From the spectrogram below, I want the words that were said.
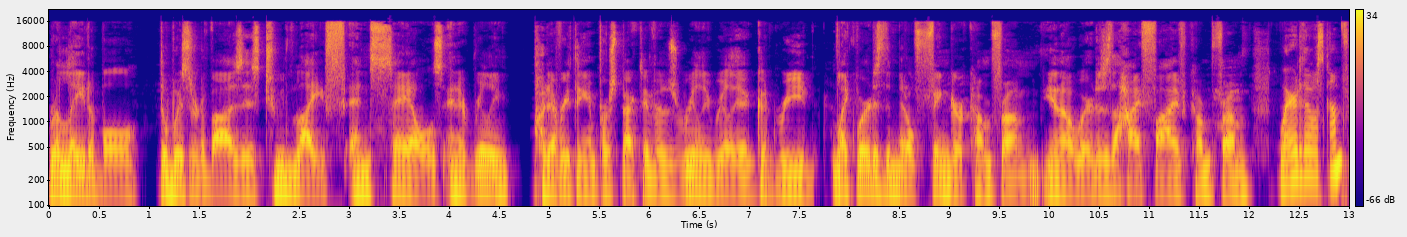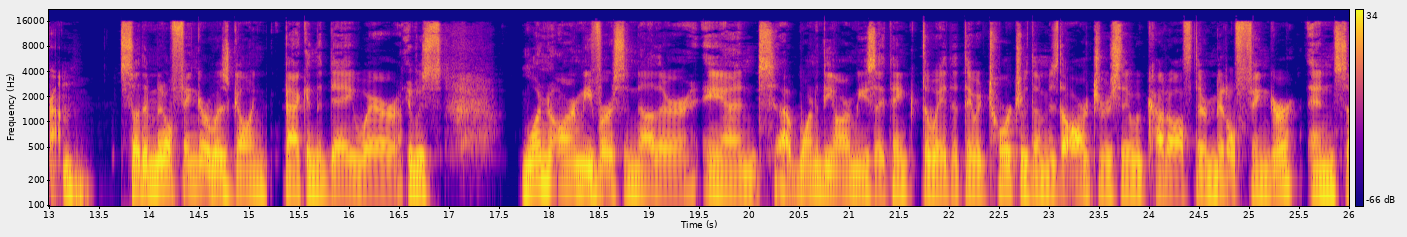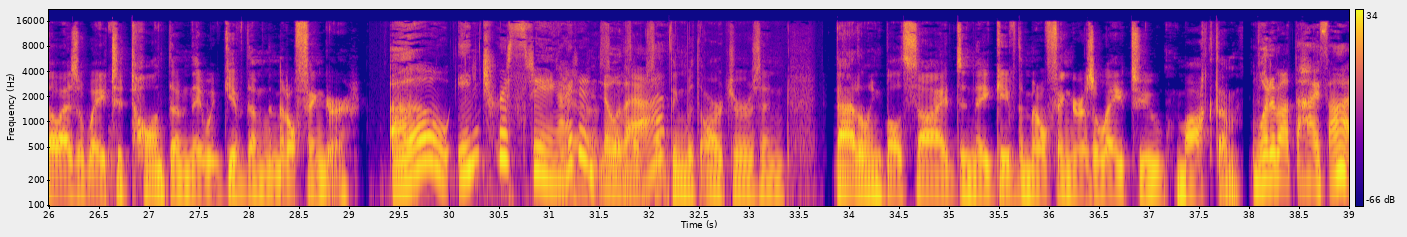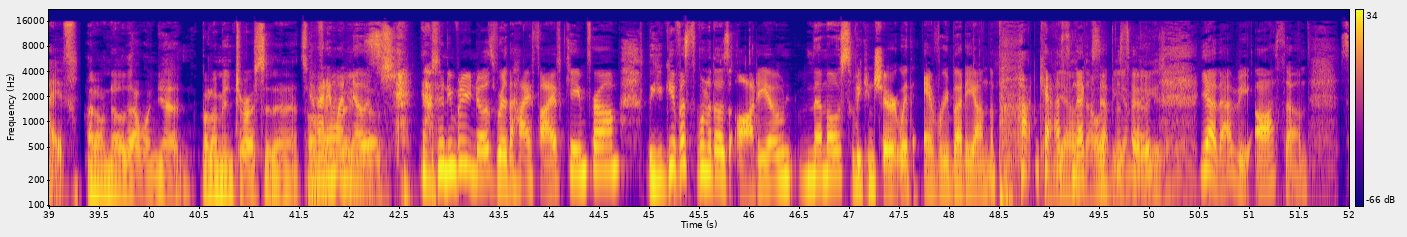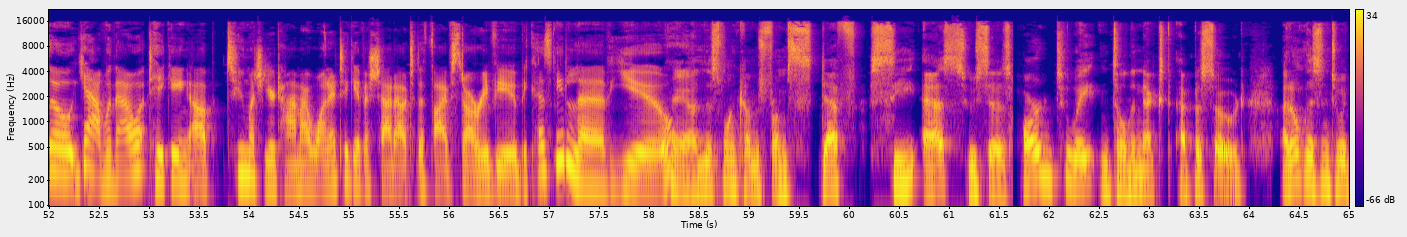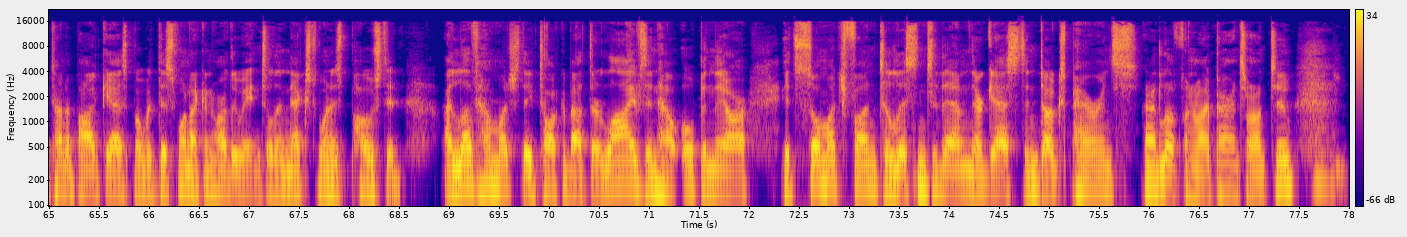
relatable the Wizard of Oz is to life and sales, and it really put everything in perspective. It was really, really a good read. Like, where does the middle finger come from? You know, where does the high five come from? where do those come from So the middle finger was going back in the day where it was one army versus another. And uh, one of the armies, I think the way that they would torture them is the archers, they would cut off their middle finger. And so as a way to taunt them, they would give them the middle finger. oh interesting i didn't so know like that something with archers and battling both sides. And they gave the middle finger as a way to mock them. what about the high five I don't know that one yet, but I'm interested in it. So if anyone anybody knows, if anybody knows where the high five came from, will you give us one of those audio memos so we can share it with everybody on the podcast Yeah, next that would be episode? amazing. Yeah, that'd be awesome. So, yeah, without taking up too much of your time, I wanted to give a shout out to the five star review because we love you. And this one comes from Steph CS, who says, Hard to wait until the next episode. I don't listen to a ton of podcasts, but with this one, I can hardly wait until the next one is posted. I love how much they talk about their lives and how open they are. It's so much fun to listen to them, their guests, and Doug's parents. I'd love when my parents are on too.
